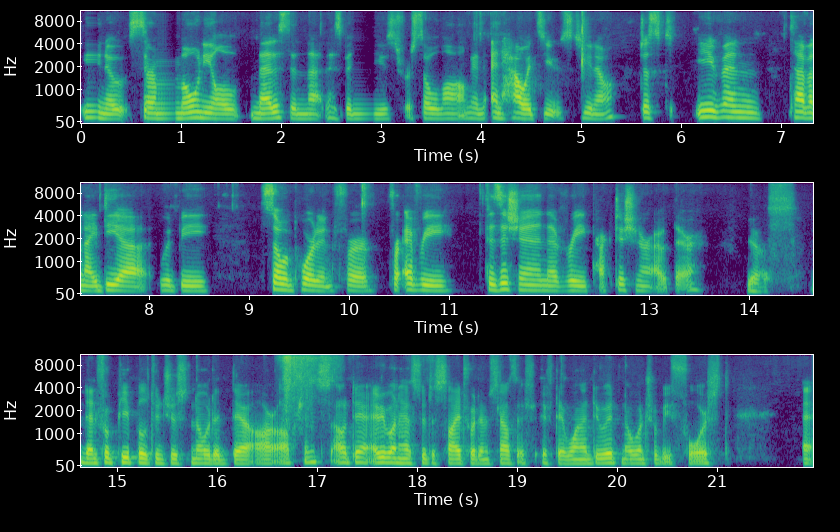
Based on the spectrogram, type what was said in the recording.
you know, ceremonial medicine that has been used for so long and, and how it's used, you know, just even to have an idea would be so important for for every physician, every practitioner out there. Yes. Then for people to just know that there are options out there, everyone has to decide for themselves if, if they want to do it. No one should be forced uh,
